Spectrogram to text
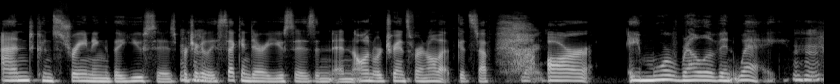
and constraining the uses, mm-hmm. particularly secondary uses and, and onward transfer and all that good stuff, Right. are a more relevant way. Mm-hmm.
